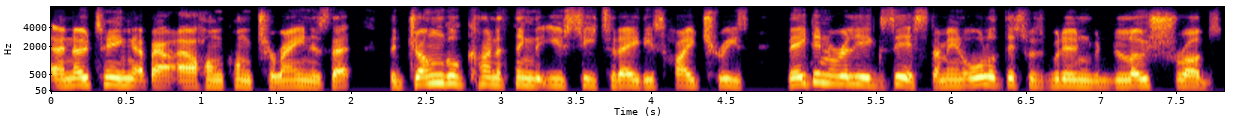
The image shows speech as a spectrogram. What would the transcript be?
uh, noting about our Hong Kong terrain is that the jungle kind of thing that you see today, these high trees, they didn't really exist. I mean, all of this was within low shrubs.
